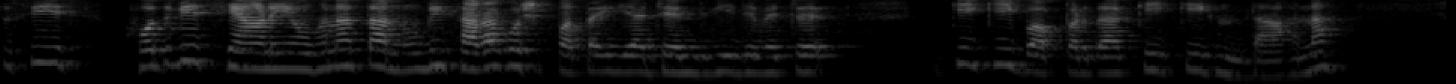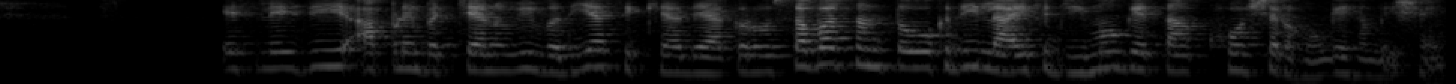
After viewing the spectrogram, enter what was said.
ਤੁਸੀਂ ਖੁਦ ਵੀ ਸਿਆਣੇ ਹੋ ਹਨਾ, ਤੁਹਾਨੂੰ ਵੀ ਸਾਰਾ ਕੁਝ ਪਤਾ ਹੀ ਆ ਜ਼ਿੰਦਗੀ ਦੇ ਵਿੱਚ ਕੀ ਕੀ ਵਾਪਰਦਾ, ਕੀ ਕੀ ਹੁੰਦਾ ਹਨਾ। ਇਸ ਲਈ ਜੀ ਆਪਣੇ ਬੱਚਿਆਂ ਨੂੰ ਵੀ ਵਧੀਆ ਸਿੱਖਿਆ ਦਿਆ ਕਰੋ, ਸਬਰ ਸੰਤੋਖ ਦੀ ਲਾਈਫ ਜੀਵੋਗੇ ਤਾਂ ਖੁਸ਼ ਰਹੋਗੇ ਹਮੇਸ਼ਾ ਹੀ।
